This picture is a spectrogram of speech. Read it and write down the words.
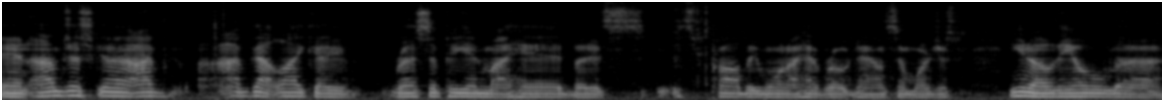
and I'm just gonna I've I've got like a recipe in my head, but it's it's probably one I have wrote down somewhere. Just you know the old uh,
